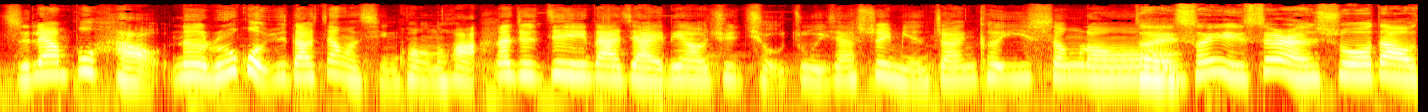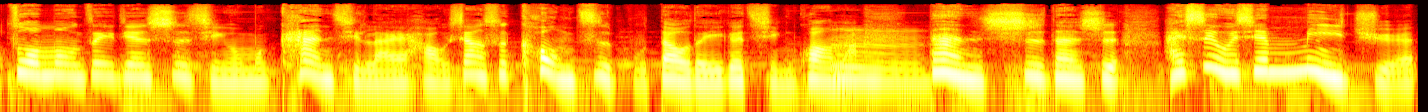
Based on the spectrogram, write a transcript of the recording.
质量不好。那如果遇到这样的情况的话，那就建议大家一定要去求助一下睡眠专科医生喽。对，所以虽然说到做梦这件事情，我们看起来好像是控制不到的一个情况了，但是但是还是有一些秘诀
